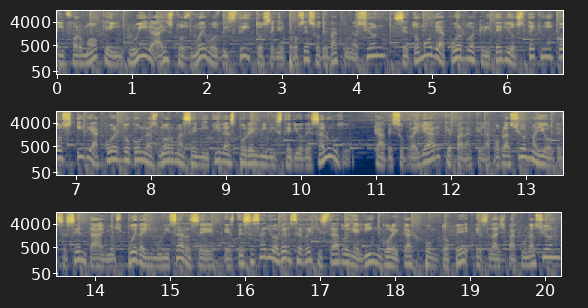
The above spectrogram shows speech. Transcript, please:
informó que incluir a estos nuevos distritos en el proceso de vacunación se tomó de acuerdo a criterios técnicos y de acuerdo con las normas emitidas por el Ministerio de Salud. Cabe subrayar que para que la población mayor de 60 años pueda inmunizarse, es necesario haberse registrado en el ingorecag.p slash vacunación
